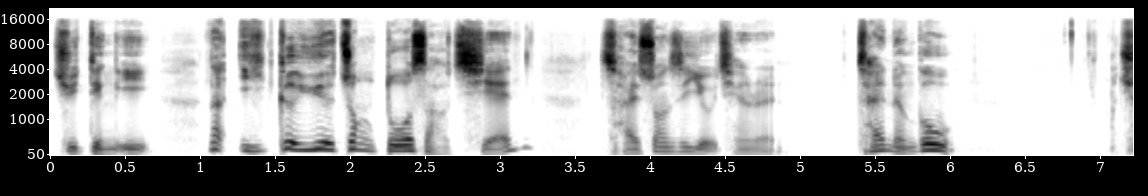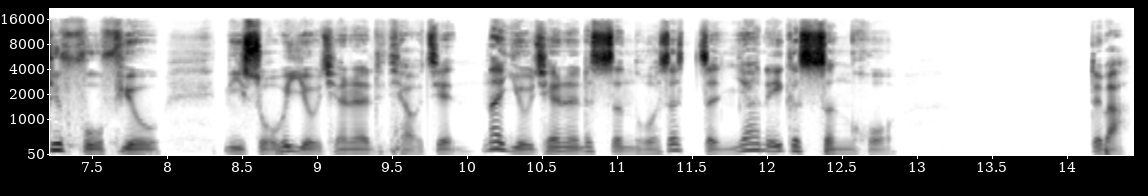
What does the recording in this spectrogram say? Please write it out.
去定义。那一个月赚多少钱才算是有钱人？才能够去 fulfill 你所谓有钱人的条件。那有钱人的生活是怎样的一个生活，对吧？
